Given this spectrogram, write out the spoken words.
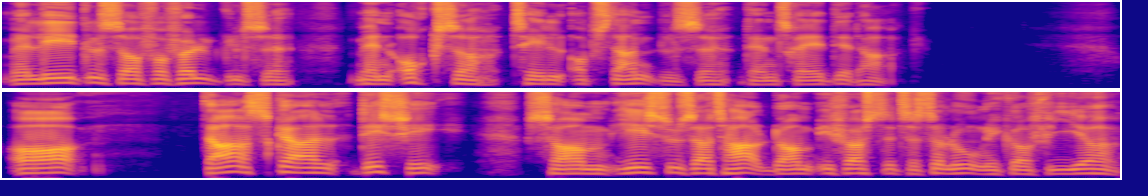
med lidelse og forfølgelse, men også til opstandelse den tredje dag. Og der skal det ske, som Jesus har talt om i 1. Thessaloniker 4.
